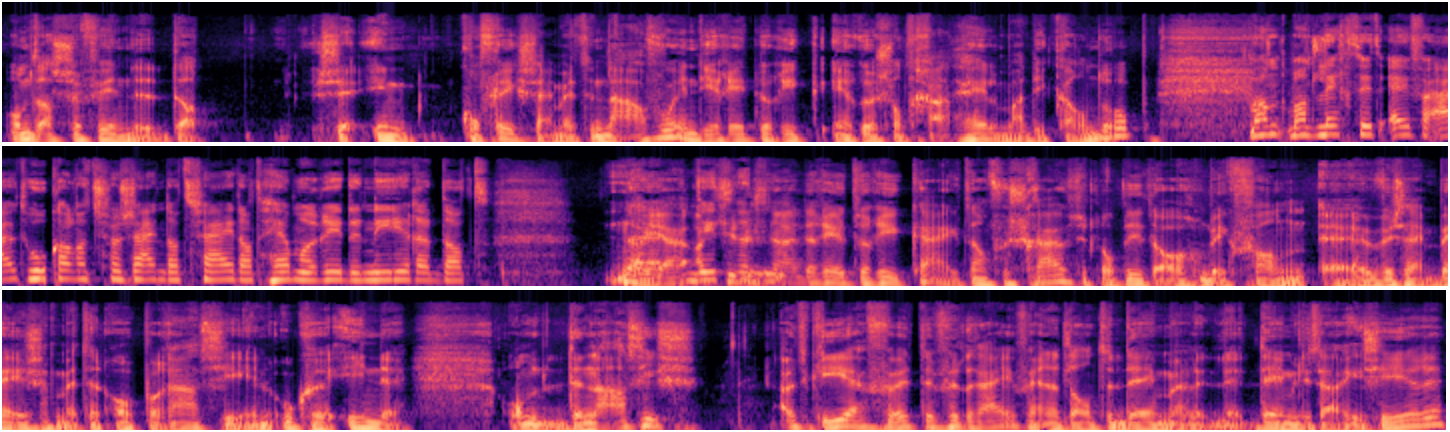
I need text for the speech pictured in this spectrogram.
omdat ze vinden dat ze in conflict zijn met de NAVO. En die retoriek in Rusland gaat helemaal die kant op. want, want leg dit even uit, hoe kan het zo zijn dat zij dat helemaal redeneren dat. Nou eh, ja, als je dus naar de retoriek kijkt, dan verschuift het op dit ogenblik van. eh, we zijn bezig met een operatie in Oekraïne om de nazi's uit Kiev te verdrijven en het land te demilitariseren,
